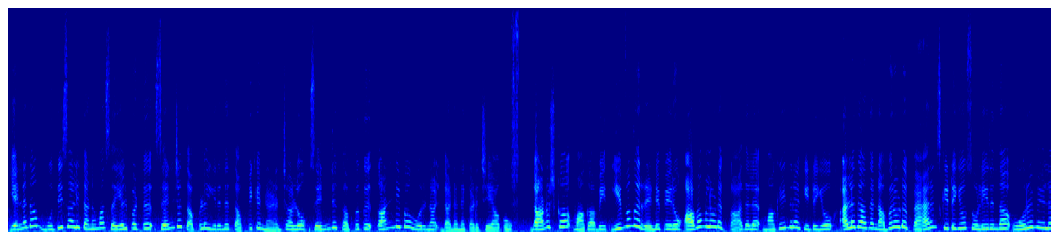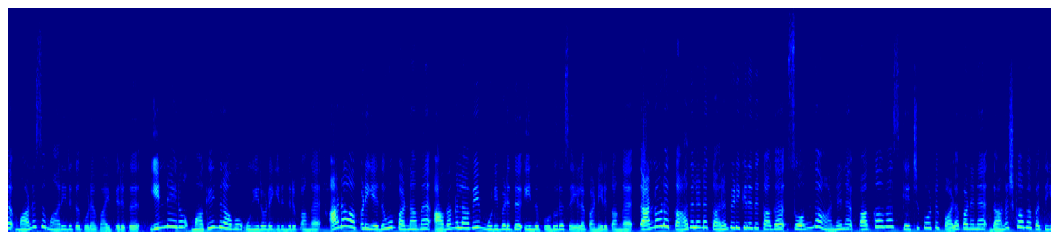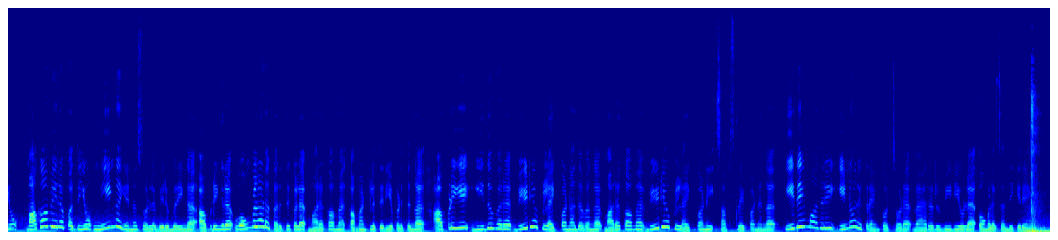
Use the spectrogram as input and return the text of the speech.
என்னதான் புத்திசாலித்தனமாக செயல்பட்டு செஞ்ச தப்புல இருந்து தப்பிக்க நினைச்சாலும் செஞ்ச தப்புக்கு கண்டிப்பா ஒரு நாள் தண்டனை கிடைச்சே ஆகும். தனுஷ்கா மகாவீர் இவங்க ரெண்டு பேரும் அவங்களோட காதலை மகேந்திரா கிட்டயோ அல்லது அந்த நபரோட பேரண்ட்ஸ் கிட்டயோ சொல்லியிருந்தா ஒருவேளை மனசு மாறி இருக்க கூட வாய்ப்பு இருக்கு. இந்நேரம் மகேந்திராவும் உயிரோட இருந்திருப்பாங்க. ஆனா அப்படி எதுவும் பண்ணாம அவங்களாவே முடிவெடுத்து இந்த கொடூர செயலை பண்ணிருக்காங்க தன்னோட காதலனை கரம் பிடிக்கிறதுக்காக சொந்த அண்ணனை பக்காவா ஸ்கெட்ச் போட்டு கொலை பண்ணின தனுஷ்காவை பத்தியும் மகாவீரை பத்தியும் நீங்க என்ன சொல்ல விரும்புறீங்க அப்படிங்கிற உங்களோட கருத்துக்களை மறக்காம கமெண்ட்ல தெரியப்படுத்துங்க. அப்படியே இதுவரை வீடியோக்கு லைக் பண்ணாதவங்க மறக்காம வீடியோக்கு லைக் பண்ணி சப்ஸ்கிரைப் பண்ணுங்க. இதே மாதிரி இன்னொரு கிரைம் கோட்ஸோட வேறொரு வீடியோல உங்களை சந்திக்கிறேன்.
